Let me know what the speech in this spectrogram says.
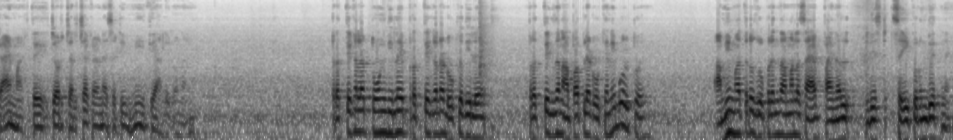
काय मागतंय ह्याच्यावर चर्चा करण्यासाठी मी इथे आलेलो नाही. प्रत्येकाला तोंड दिलंय प्रत्येकाला डोकं दिलंय. प्रत्येकजण आपापल्या डोक्याने बोलतोय. आम्ही मात्र जोपर्यंत आम्हाला साहेब फायनल लिस्ट सही करून देत नाही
